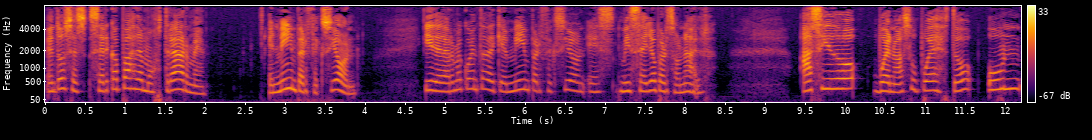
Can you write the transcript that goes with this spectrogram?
Entonces, ser capaz de mostrarme en mi imperfección, y de darme cuenta de que mi imperfección es mi sello personal, ha sido, bueno, ha supuesto un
